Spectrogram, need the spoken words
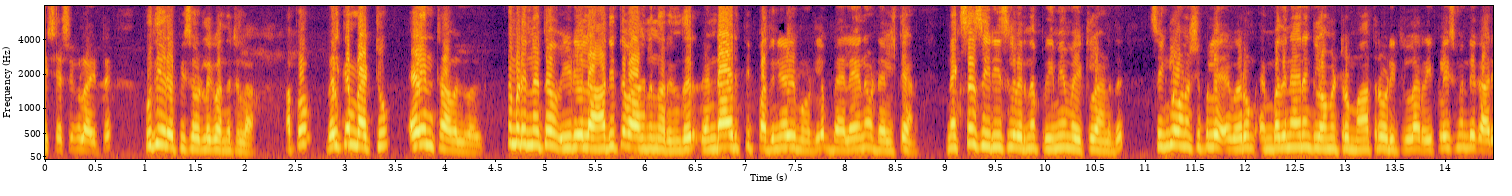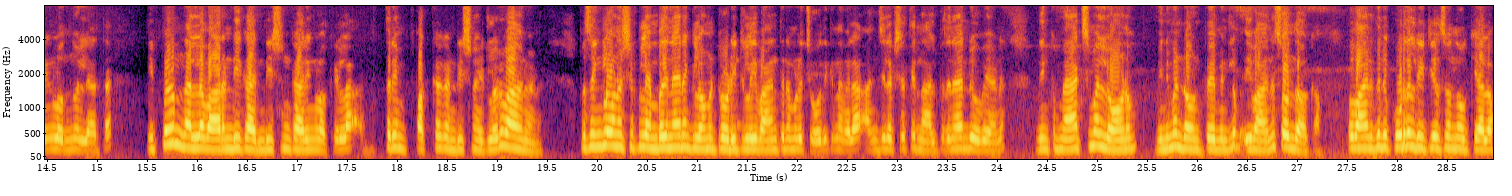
വിശേഷങ്ങളുമായിട്ട് പുതിയൊരു എപ്പിസോഡിലേക്ക് വന്നിട്ടുള്ള അപ്പോൾ welcome back to A N travel world നമ്മുടെ ഇന്നത്തെ വീഡിയോയിൽ ആദ്യത്തെ വാഹനം എന്ന് പറയുന്നത് രണ്ടായിരത്തി പതിനേഴ് മോഡൽ ബലേനോ ഡെൽറ്റയാണ് നെക്സ സീരീസിൽ വരുന്ന പ്രീമിയം വെഹിക്കിൾ ആണിത്. സിംഗിൾ ഓണർഷിപ്പിൽ വെറും എൺപതിനായിരം കിലോമീറ്റർ മാത്രം ഓടിയിട്ടുള്ള റീപ്ലേസ്മെന്റ് കാര്യങ്ങളൊന്നും ഇല്ലാത്ത ഇപ്പോഴും നല്ല വാറണ്ടി കണ്ടീഷൻ കാര്യങ്ങളൊക്കെയുള്ള അത്രയും പക്ക കണ്ടീഷൻ ആയിട്ടുള്ള ഒരു വാഹനമാണ്. അപ്പോൾ സിംഗിൾ ഓണർഷിപ്പിൽ എൺപതിനായിരം കിലോമീറ്റർ ഓടിയിട്ടുള്ള ഈ വാഹനത്തിന് നമ്മൾ ചോദിക്കുന്ന വില അഞ്ച് ലക്ഷത്തി നാൽപ്പതിനായിരം രൂപയാണ്. നിങ്ങൾക്ക് മാക്സിമം ലോണും മിനിമം ഡൗൺ പേയ്മെന്റിലും ഈ വാഹനം സ്വന്തമാക്കാം. അപ്പോൾ വാഹനത്തിന്റെ കൂടുതൽ ഡീറ്റെയിൽസ് ഒന്ന് നോക്കിയാലോ?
